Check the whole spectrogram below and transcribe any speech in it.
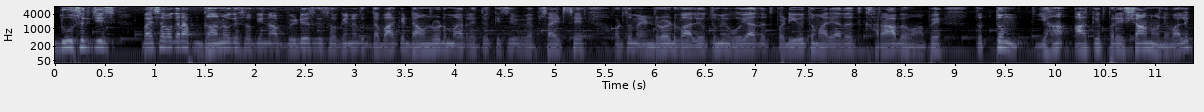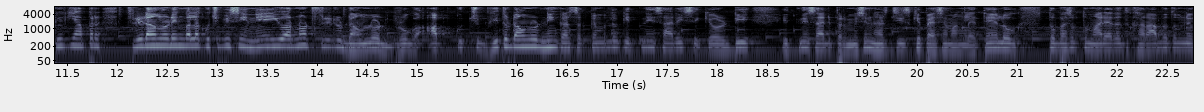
दूसरी चीज़, भाई साहब, अगर आप गानों के शौकीन, आप वीडियोस के शौकीन हो दबा के डाउनलोड मार लेते हो किसी भी वेबसाइट से, और तुम एंड्रॉयड वाले हो, तुम्हें वही आदत पड़ी हुई, तुम्हारी आदत खराब है वहाँ पे तो तुम यहाँ आके परेशान होने वाले क्योंकि यहाँ पर फ्री डाउनलोडिंग वाला कुछ भी सीन नहीं है। You are not free to download bro आप कुछ भी तो डाउनलोड नहीं कर सकते मतलब कि इतनी सारी सिक्योरिटी इतनी सारी परमिशन हर चीज़ के पैसे मांग लेते हैं लोग। तो भाई साहब, तुम्हारी आदत खराब है, तुमने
